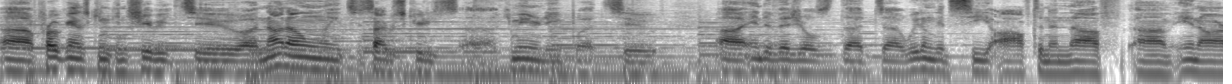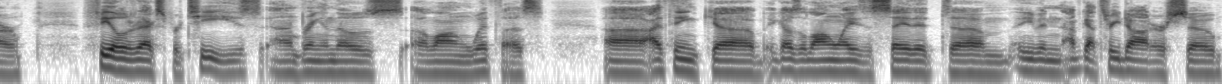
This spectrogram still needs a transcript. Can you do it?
uh, programs can contribute to uh, not only to cybersecurity uh, community but to uh, individuals that uh, we don't get to see often enough um, in our field of expertise, bringing those along with us. I think it goes a long way to say that um, even I've got three daughters, so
